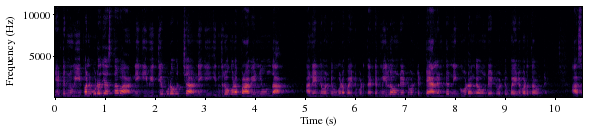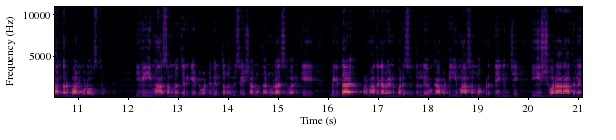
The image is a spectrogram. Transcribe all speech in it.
ఏంటి నువ్వు ఈ పని కూడా చేస్తావా? నీకు ఈ విద్య కూడా వచ్చా? నీకు ఇందులో కూడా ప్రావీణ్యం ఉందా? అనేటువంటివి కూడా బయటపడతాయి. అంటే మీలో ఉండేటువంటి టాలెంట్ నిగూఢంగా ఉండేటువంటివి బయటపడతా ఉంటాయి. ఆ సందర్భాలు కూడా వస్తూ ఉంటాయి. ఇవి ఈ మాసంలో జరిగేటువంటి వింతలు విశేషాలు ధనురాశి వారికి మిగతా ప్రమాదకరమైన పరిస్థితులు లేవు కాబట్టి ఈ మాసంలో ప్రత్యేకించి ఈశ్వరారాధనే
